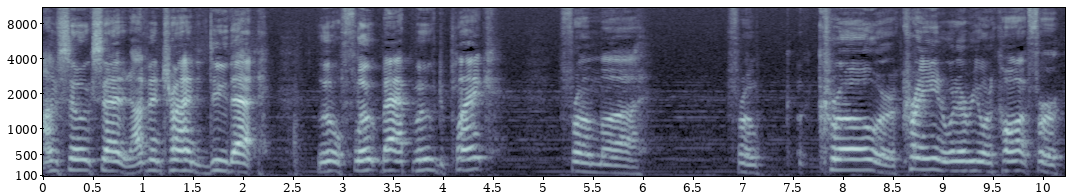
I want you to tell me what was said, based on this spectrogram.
I'm so excited. I've been trying to do that little float back move to plank from uh, from crow or crane or whatever you want to call it for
